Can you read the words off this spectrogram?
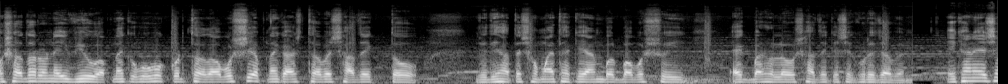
অসাধারণ এই ভিউ আপনাকে উপভোগ করতে হলে অবশ্যই আপনাকে আসতে হবে সাজেক। তো যদি হাতে সময় থাকে, আমি বলব অবশ্যই একবার হলেও সাজেক এসে ঘুরে যাবেন। এখানে এসে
